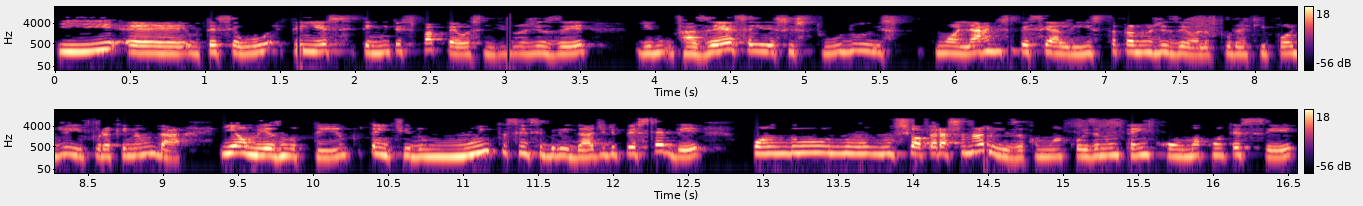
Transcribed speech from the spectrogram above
e é, o TCU tem, esse, tem muito esse papel, assim, de nos dizer, de fazer essa, esse estudo, um olhar de especialista para nos dizer, olha, por aqui pode ir, por aqui não dá. E, ao mesmo tempo, tem tido muita sensibilidade de perceber quando não, não se operacionaliza, como uma coisa não tem como acontecer,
